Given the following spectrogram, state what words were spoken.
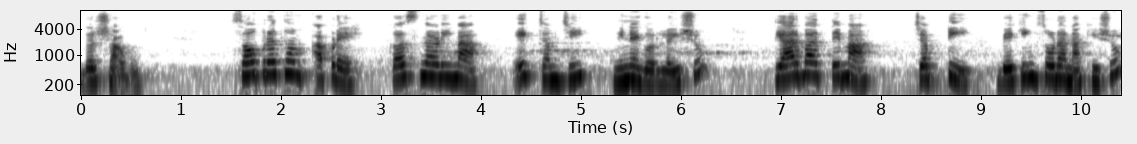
દર્શાવવું સૌપ્રથમ આપણે કસનળીમાં એક ચમચી વિનેગર લઈશું. ત્યારબાદ તેમાં ચપટી બેકિંગ સોડા નાખીશું.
